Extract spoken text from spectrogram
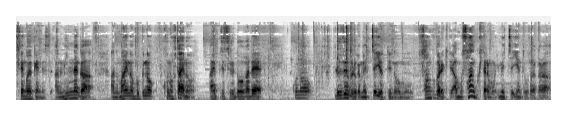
1500円です。あの、みんなが、あの、前の僕のこの二重のアイプチする動画で、このルドゥーブルがめっちゃいいよっていうのがもう3個ぐらい来て、あ、もう3個来たらもうめっちゃいいやんってことだから、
